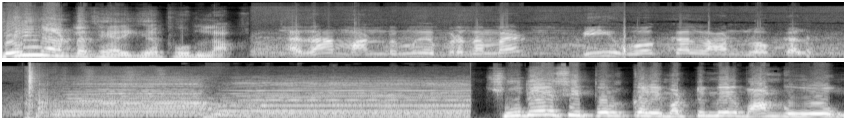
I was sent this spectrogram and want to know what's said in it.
வெளிநாட்டில் தயாரிக்கிற பொருளா? அதான் மாண்புமிகு பிரதமர் பி ஓக்கல் ஆன் லோக்கல் சுதேசி பொருட்களை மட்டுமே வாங்குவோம்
